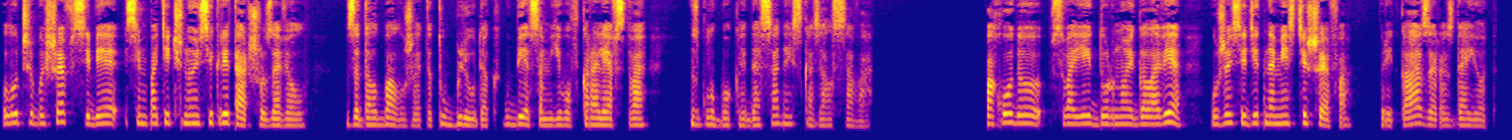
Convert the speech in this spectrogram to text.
Лучше бы шеф себе симпатичную секретаршу завел. Задолбал уже этот ублюдок, к бесам его в королевство —— с глубокой досадой сказал сова. «Походу, в своей дурной голове уже сидит на месте шефа, приказы раздает.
